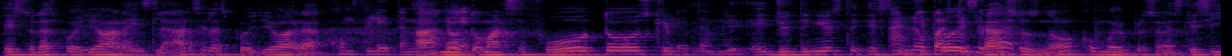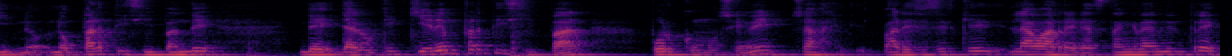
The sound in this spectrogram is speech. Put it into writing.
esto las puede llevar a aislarse, las puede llevar a, a no tomarse fotos. Que, eh, yo he tenido este, este tipo de casos, ¿no? Como de personas que sí, no, no participan de, de, de algo que quieren participar por cómo se ve. O sea, parece ser que la barrera es tan grande entre,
